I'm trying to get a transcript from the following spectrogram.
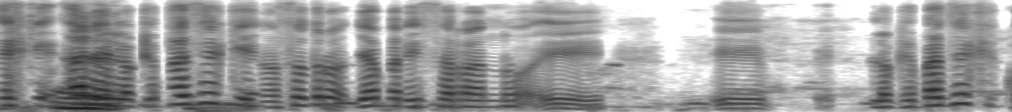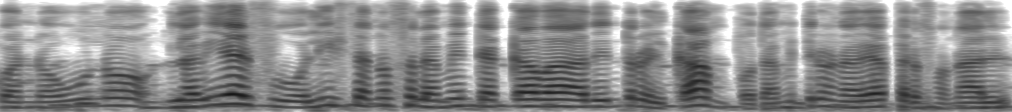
Es que, Ale, lo que pasa es que nosotros, ya para ir cerrando, eh, eh, lo que pasa es que cuando uno, la vida del futbolista no solamente acaba dentro del campo, también tiene una vida personal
